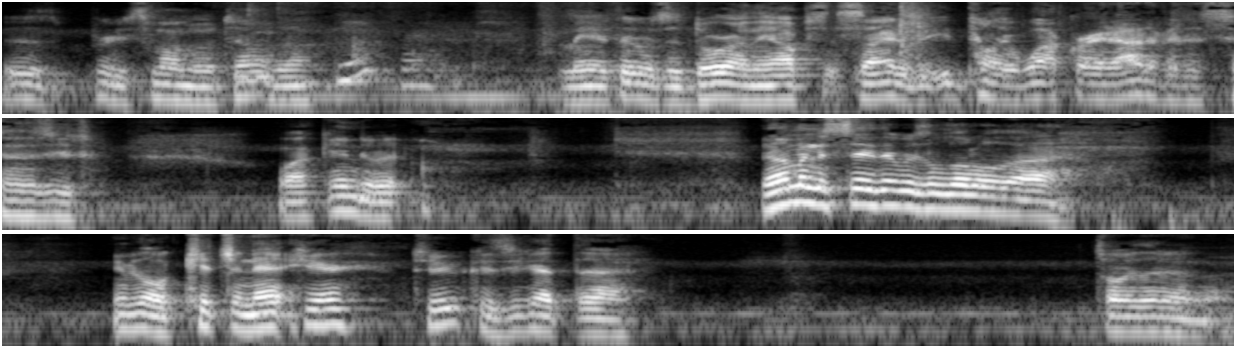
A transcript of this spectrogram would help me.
This is a pretty small motel though. Different. I mean, if there was a door on the opposite side of it, you'd probably walk right out of it as soon as you'd walk into it. Now I'm going to say there was a little, uh, maybe a little kitchenette here too, because you got the toilet and the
